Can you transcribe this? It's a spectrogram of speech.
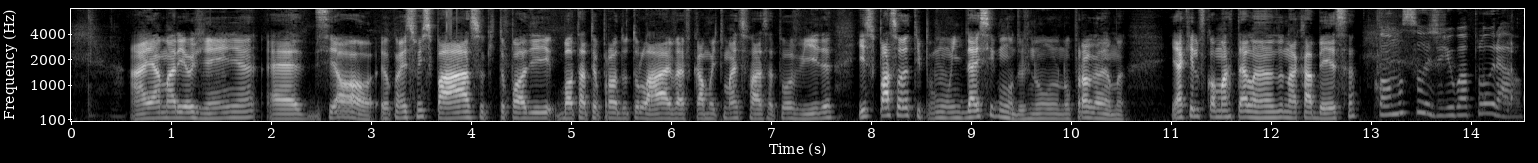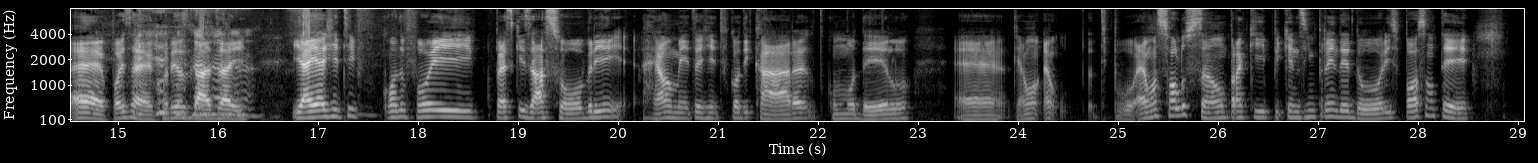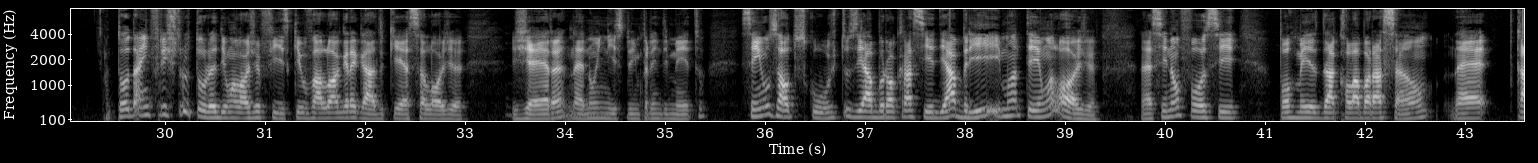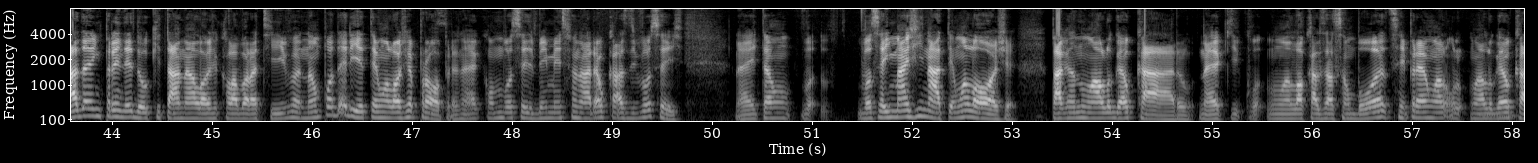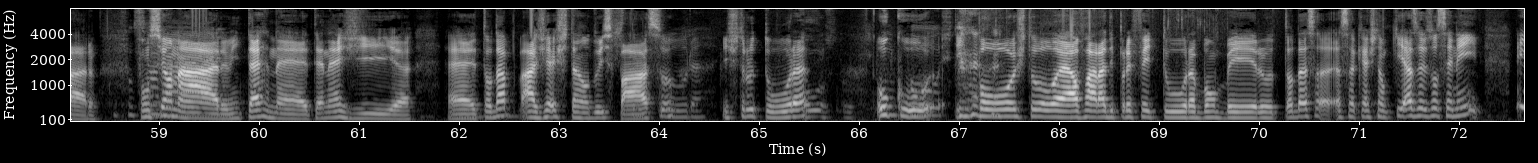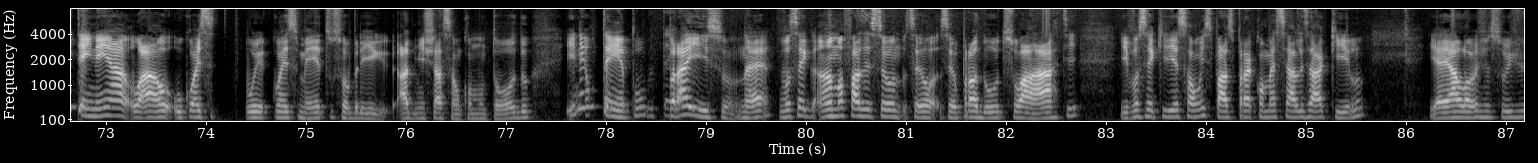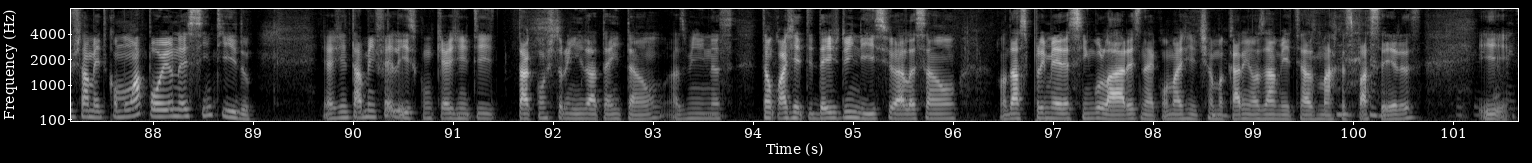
Aí a Maria Eugênia é, disse, ó, eu conheço um espaço que tu pode botar teu produto lá e vai ficar muito mais fácil a tua vida. Isso passou, tipo, em 10 segundos no, no programa. E aquilo ficou martelando na cabeça. Como surgiu a plural? É, pois é, curiosidades aí. E aí a gente, quando foi pesquisar sobre, realmente a gente ficou de cara com o modelo. É, que é, um- é tipo, é uma solução para que pequenos empreendedores possam ter toda a infraestrutura de uma loja física e o valor agregado que essa loja gera né, no início do empreendimento, sem os altos custos e a burocracia de abrir e manter uma loja. né? Se não fosse por meio da colaboração, né, cada empreendedor que está na loja colaborativa não poderia ter uma loja própria, né? Como vocês bem mencionaram, é o caso de vocês. Né? Então, vo- você imaginar ter uma loja pagando um aluguel caro, né? Que uma localização boa sempre é um, um aluguel caro. Funcionário, internet, energia, é, toda a gestão do espaço, Estrutura. estrutura, Custo. o cu, imposto, é, alvará de prefeitura, bombeiro, toda essa, essa questão que às vezes você nem, nem tem nem a- a- o, conheci- o conhecimento sobre administração como um todo e nem o tempo, O tempo. para isso, né? Você ama fazer seu, seu, seu produto, sua arte e você queria só um espaço para comercializar aquilo e aí a loja surge justamente como um apoio nesse sentido. E a gente tá bem feliz com o que a gente tá construindo até então. As meninas estão com a gente desde o início, elas são uma das primeiras singulares, né? Como a gente chama carinhosamente as marcas parceiras. e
